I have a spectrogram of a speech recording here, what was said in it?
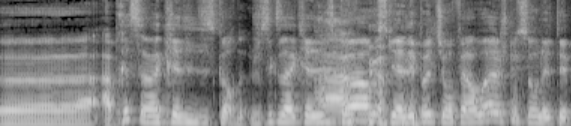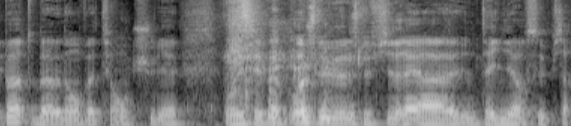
Euh, après ça va créer des Discord. Je sais que ça va créer des Ah. Discord parce qu'il y a des potes qui vont faire ouais je pensais on était potes. Bah non on va te faire enculer. On était pas Moi je le, je le filerais à une tiny house c'est pire.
